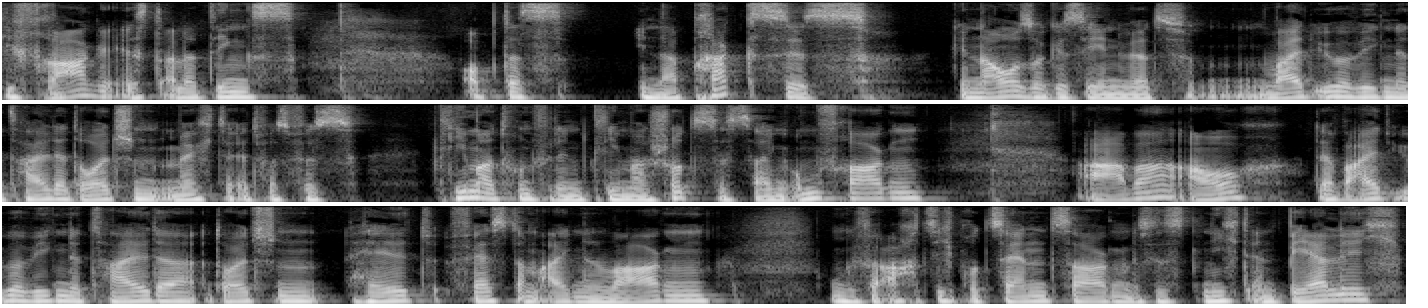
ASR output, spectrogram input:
Die Frage ist allerdings, ob das in der Praxis genauso gesehen wird. Weit überwiegende Teil der Deutschen möchte etwas fürs Klima tun, für den Klimaschutz, das zeigen Umfragen. Aber auch der weit überwiegende Teil der Deutschen hält fest am eigenen Wagen Ungefähr 80 Prozent sagen, das ist nicht entbehrlich.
